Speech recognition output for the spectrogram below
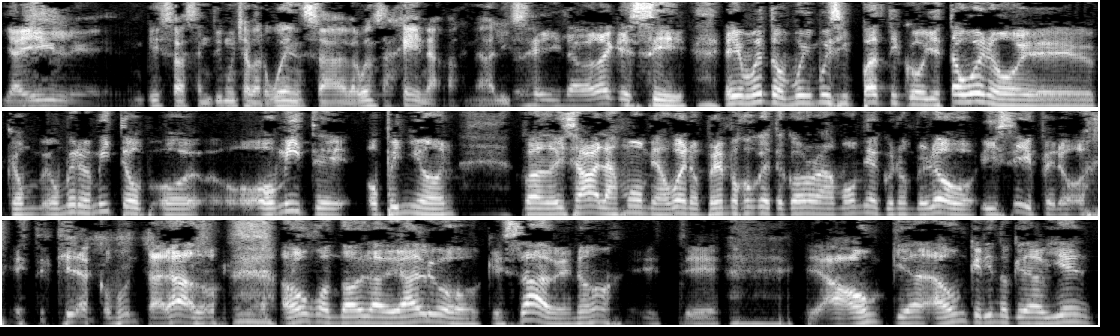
Y ahí le empieza a sentir mucha vergüenza, vergüenza ajena, más que nada. Y la verdad que sí. Hay un momento muy, muy simpático y está bueno eh, que Homero omite, o- o- omite opinión cuando dice, ah, las momias, bueno, pero es mejor que te corra una momia que un hombre lobo. Y sí, pero este queda como un tarado, aun cuando habla de algo que sabe, ¿no? Este, aún, queda- aún queriendo quedar bien,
